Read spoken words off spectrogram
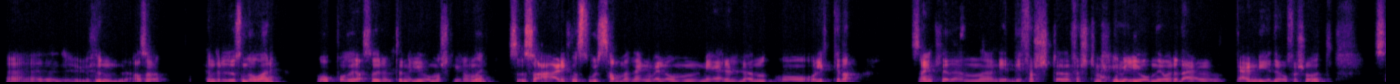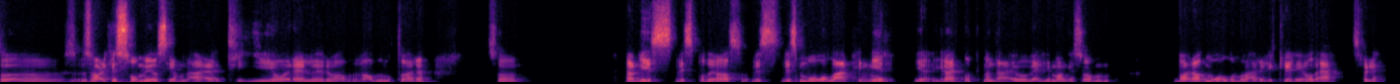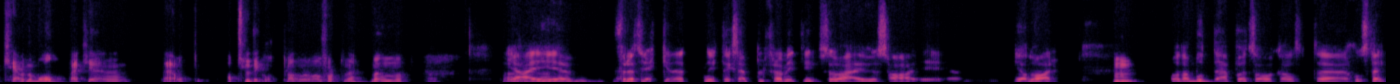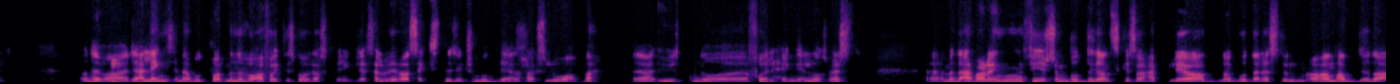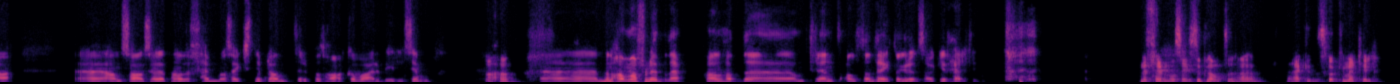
hund, altså 100 000 dollar og oppover, altså rundt en million norske kroner, så, så, er det ikke noen stor sammenheng mellom mer lønn og, og lykke. da. Så egentlig den, de, de første, den første millionen i året, det er jo det er mye det òg, for så vidt. Så, så, har det ikke så mye å si om det er ti i året eller hva, hva, det måtte være. Så jeg er bevisst, bevisst på det. Altså. Hvis, hvis, målet er penger, greit nok, men det er jo veldig mange som bare har et mål om å være lykkelig i livet, og det er selvfølgelig krevende mål. Det er, ikke, det er opp, absolutt ikke opplevd hvordan man får til det, men jeg, eh, For å trekke inn et nytt eksempel fra mitt liv, så var jeg i USA i januar. Mm. Og da bodde jeg på et såkalt uh, hostell. Og det, var, mm. det er lenge siden jeg har bodd på, men det var faktisk overraskende hyggelig. Selv om vi var 60 stykker som bodde i en slags låve uh, uten noe forheng eller noe som helst. Uh, men der var det en fyr som bodde ganske så happily og hadde nok bodd der en stund. Og han hadde jo da han sa selv at han hadde 65 planter på taket av varebilen sin. Uh, men han var fornøyd med det. Han hadde omtrent alt han trengte av grønnsaker hele tiden. med 65 planter er, er ikke, det skal ikke mer til.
